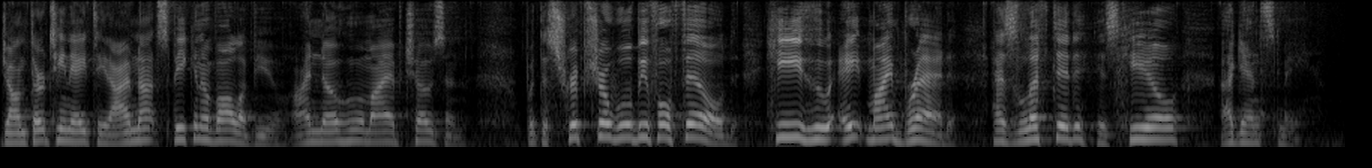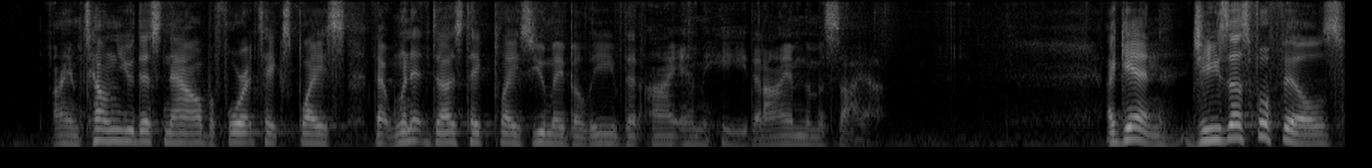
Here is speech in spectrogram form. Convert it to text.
John 13, 18, I am not speaking of all of you. I know whom I have chosen. But the scripture will be fulfilled. He who ate my bread has lifted his heel against me. I am telling you this now before it takes place, that when it does take place, you may believe that I am he, that I am the Messiah. Again, Jesus fulfills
